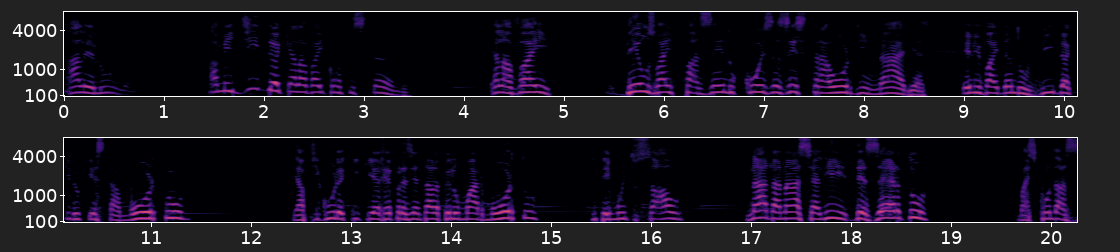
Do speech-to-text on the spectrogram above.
Aleluia. À medida que ela vai conquistando, ela vai, Deus vai fazendo coisas extraordinárias. Ele vai dando vida àquilo que está morto e a figura aqui que é representada pelo Mar Morto, que tem muito sal, nada nasce ali, deserto. Mas quando as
